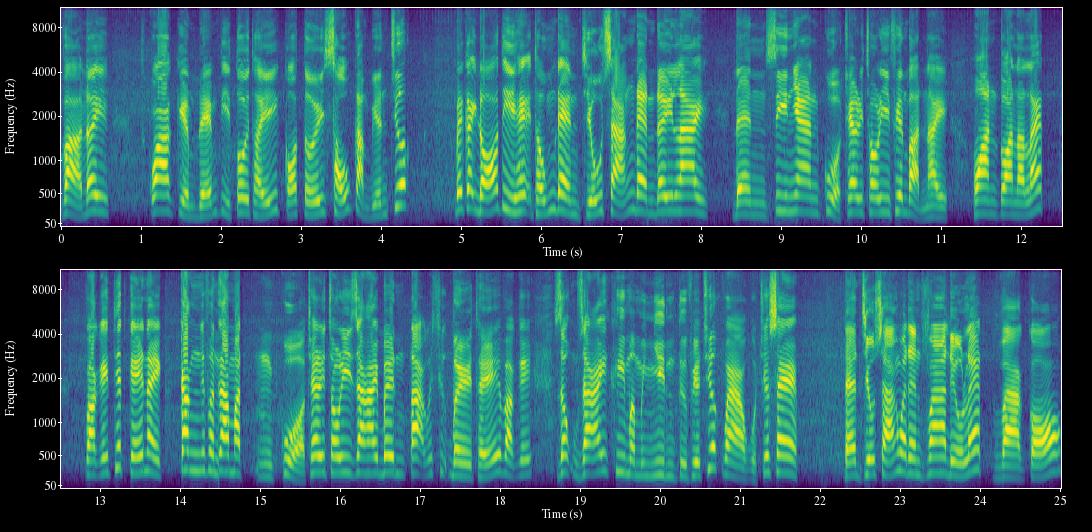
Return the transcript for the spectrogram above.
Và ở đây qua kiểm đếm thì tôi thấy có tới 6 cảm biến trước. Bên cạnh đó thì hệ thống đèn chiếu sáng, đèn daylight, đèn xi nhan của Territory phiên bản này hoàn toàn là LED và cái thiết kế này căng cái phần da mặt ừ, của Territory ra hai bên tạo cái sự bề thế và cái rộng rãi khi mà mình nhìn từ phía trước vào của chiếc xe. Đèn chiếu sáng và đèn pha đều led và có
